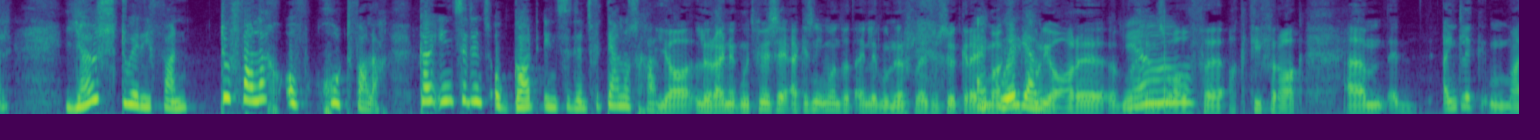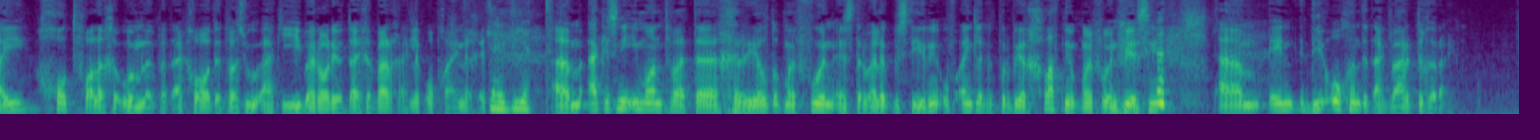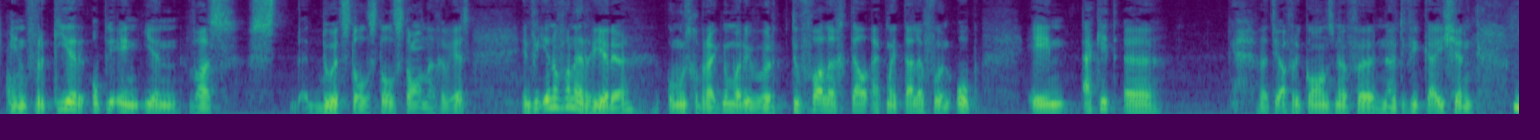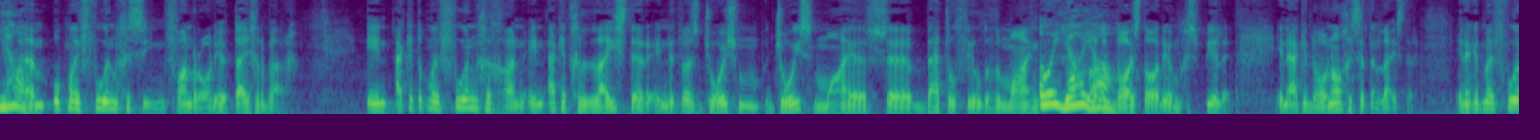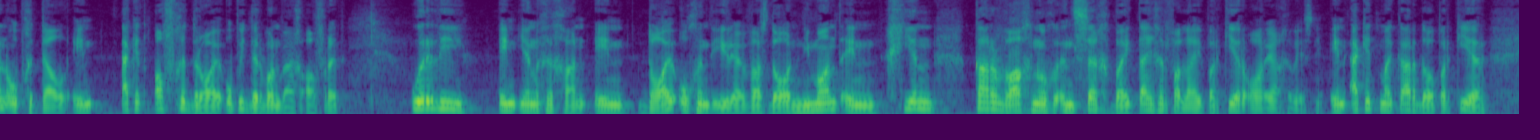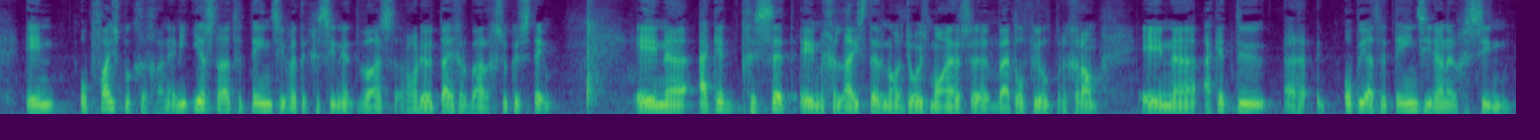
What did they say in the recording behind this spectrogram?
Jou storie van toevallig of godvallig? Coincidence of God incidents? Vertel ons gou. Ja, Lorraine, ek moet vir jou sê ek is nie iemand wat eintlik hoendervleis of so kry nie, maar ek voel die hare eh, begin ja. so half uh, aktief raak. Ehm um, eintlik my godvallige oomblik wat ek gehad het was hoe ek hier by Radio Tygerberg eintlik opgeëindig het. Jy weet. Ehm um, ek is nie iemand wat uh, gereeld op my foon is terwyl ek bestuur nie of eintlik ek probeer glad nie op my foon wees nie. Ehm um, en die oggend het ek werk toe gery en verkeer op die N1 was doodstil stilstaande geweest. En vir een of ander rede, kom ons gebruik nou maar die woord toevallig tel ek my telefoon op en ek het 'n wat jy Afrikaans nou vir notification ja. um, op my foon gesien van Radio Tygerberg. En ek het op my foon gegaan en ek het geluister en dit was Joyce Joyce Meyer se Battlefield of the Mind oh, ja, ja. wat op daai stadium gespeel het. En ek het daarna gesit en luister. En ek het my foon opgetel en ek het afgedraai op die Durbanweg afrit oor die N1 gegaan en daai oggendure was daar niemand en geen kar wag nog in sig by Tygervallei parkeerarea gewees nie. En ek het my kar daar parkeer en op Facebook gegaan en die eerste advertensie wat ek gesien het was Radio Tygerberg soek 'n stem. En uh, ek het gesit en geluister na Joyce Meyer se Battlefield program en uh, ek het toe uh, op die advertensie dan nou gesien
